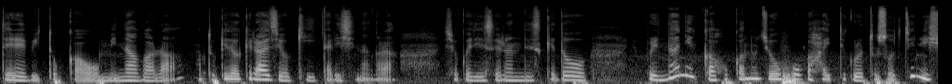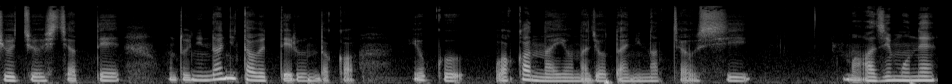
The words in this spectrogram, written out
テレビとかを見ながら、まあ、時々ラジオ聞いたりしながら食事するんですけどやっぱり何か他の情報が入ってくるとそっちに集中しちゃって本当に何食べてるんだかよくわかんないような状態になっちゃうしまあ味もね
